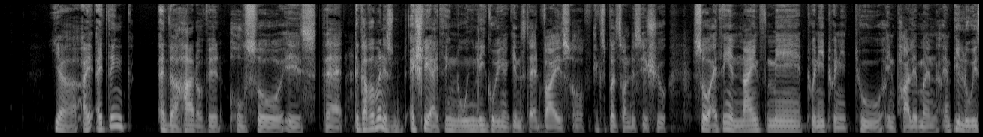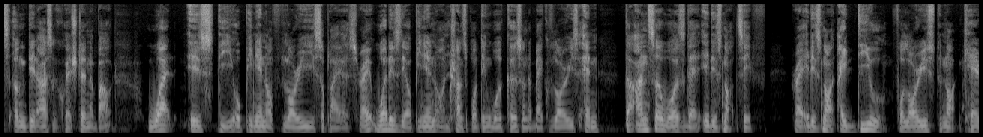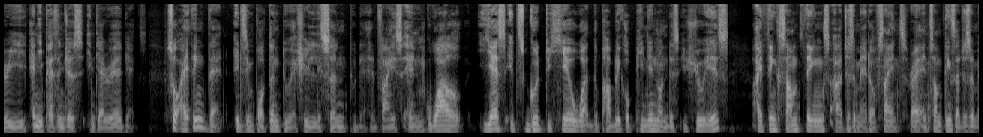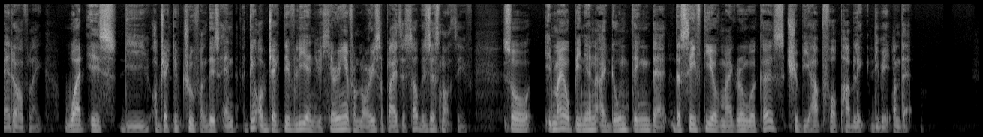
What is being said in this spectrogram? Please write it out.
Yeah, I, I think at the heart of it also is that the government is actually, I think, knowingly going against the advice of experts on this issue. So I think in 9th May 2022 in Parliament, MP Louis Ng did ask a question about what is the opinion of lorry suppliers, right? What is their opinion on transporting workers on the back of lorries? And the answer was that it is not safe, right? It is not ideal for lorries to not carry any passengers in their rear decks. So I think that it's important to actually listen to the advice. And while, yes, it's good to hear what the public opinion on this issue is, I think some things are just a matter of science, right? And some things are just a matter of like, what is the objective truth on this? And I think objectively, and you're hearing it from lorry suppliers itself, it's just not safe. So, in my opinion, I don't think that the safety of migrant workers should be up for public debate on that.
